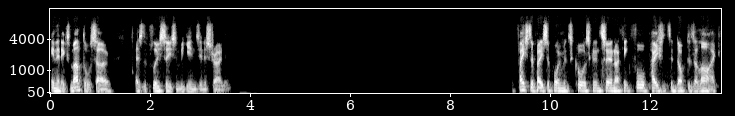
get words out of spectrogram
in the next month or so as the flu season begins in Australia. Face to face appointments cause concern, I think, for patients and doctors alike.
